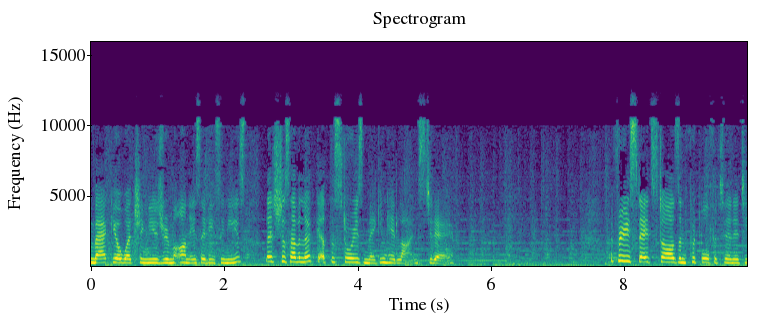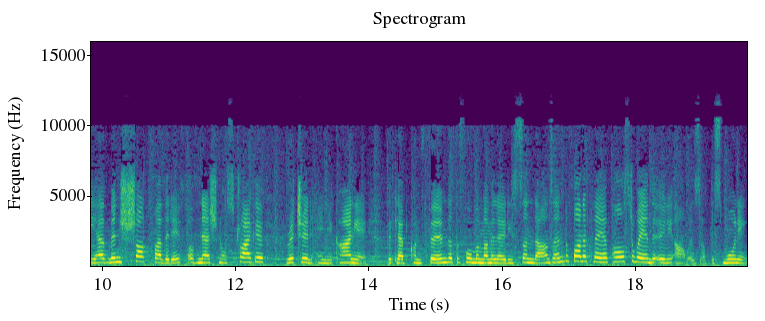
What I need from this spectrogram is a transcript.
Welcome back. You're watching Newsroom on SABC News. Let's just have a look at the stories making headlines today. The Free State Stars and football fraternity have been shocked by the death of national striker Richard Henyekane. The club confirmed that the former Mamelodi Sundowns and Bafana player passed away in the early hours of this morning.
